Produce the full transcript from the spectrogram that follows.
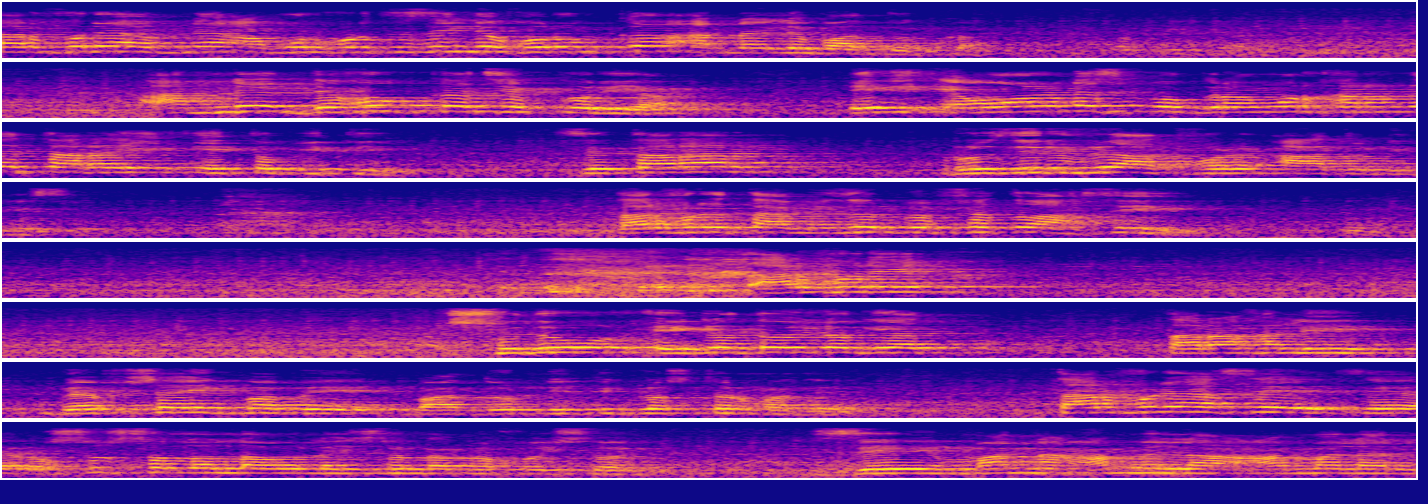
তারপরে আপনি আমল করতে চাইলে করুকা আর নাইলে বাদ দুকা আপনি দেখুকা চেক করিয়া। এই অ্যাওয়ারনেস প্রোগ্রামের কারণে তারাই এত ভীতি যে তারার রুজির উপরে পড়ে, আত উঠে গেছে। তারপরে তামিজের ব্যবসা তো আছেই। তারপরে শুধু এইটা তো হইল গিয়া তারা খালি ব্যবসায়িকভাবে বা দুর্নীতিগ্রস্তর মাঝে। তারপরে আছে যে রসুল সাল্লাহ আলাইসাল্লামে যে, মান আমেলা আমালান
